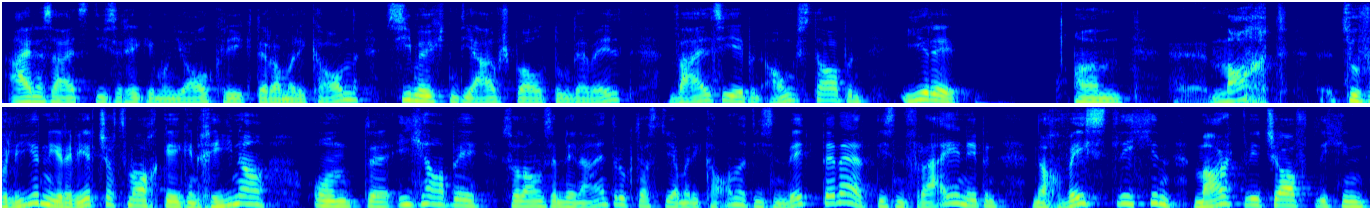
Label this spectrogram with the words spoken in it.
Einerseits dieser Hegemonialkrieg der Amerikaner. Sie möchten die Aufspaltung der Welt, weil sie eben Angst haben, ihre ähm, Macht zu verlieren, ihre Wirtschaftsmacht gegen China und äh, ich habe so langsam den Eindruck, dass die Amerikaner diesen Wettbewerb, diesen freien, eben nach westlichen, marktwirtschaftlichen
